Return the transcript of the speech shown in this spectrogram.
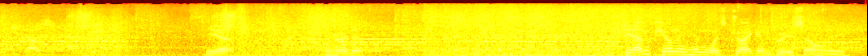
Did you dodge the penalty? yep. You heard it? Yeah, I'm killing him with Dragon Breeze only.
